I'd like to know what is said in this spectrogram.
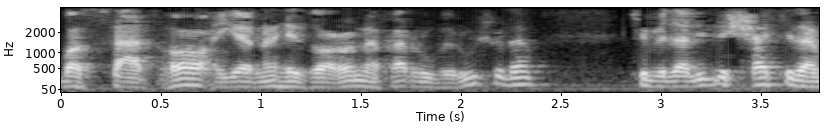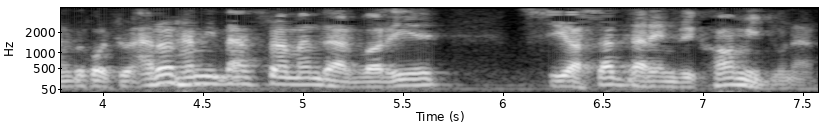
با صدها اگر نه هزاران نفر روبرو شدم. که به دلیل شک در مورد الان همین بحث رو من درباره سیاست در امریکا می‌دونم.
